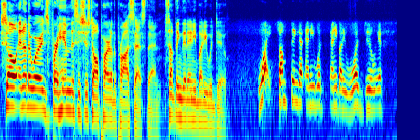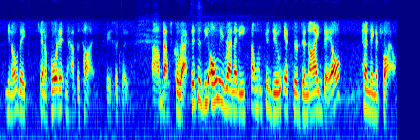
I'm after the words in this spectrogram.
So, in other words, for him, this is just all part of the process. Then something that anybody would do. Right, something that any would anybody would do if you know they can afford it and have the time, basically. Um, that's correct. This is the only remedy someone can do if they're denied bail pending a trial.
